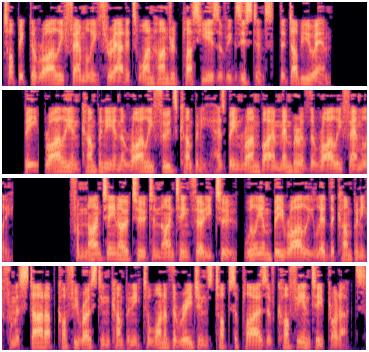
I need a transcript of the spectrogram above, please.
Topic the Reily family Throughout its 100-plus years of existence, the W.M. B. Reily & Company and the Reily Foods Company has been run by a member of the Reily family. From 1902 to 1932, William B. Reily led the company from a startup coffee roasting company to one of the region's top suppliers of coffee and tea products.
